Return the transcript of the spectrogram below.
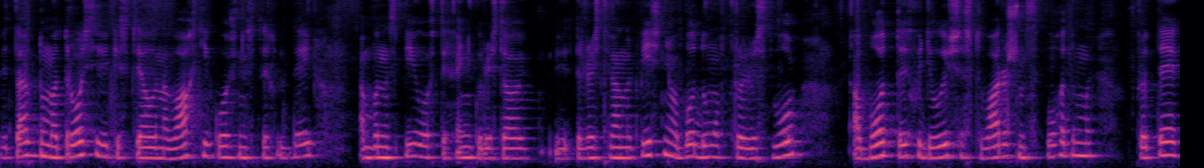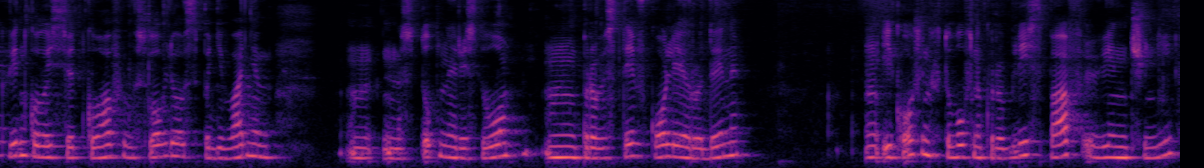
Відтак до матросів, які стояли на вахті, кожен з цих людей або наспівав тихеньку різдвяну пісню, або думав про Різдво, або тихо ділився з товаришем спогадами про те, як він колись святкував і висловлював сподівання наступне Різдво провести в колі родини. І кожен, хто був на кораблі, спав він чи ні,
